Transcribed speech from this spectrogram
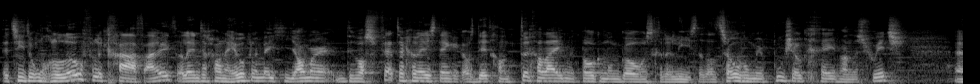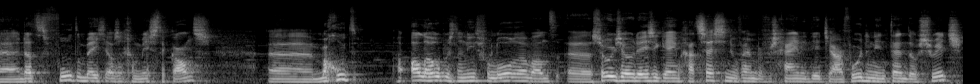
Het ziet er ongelooflijk gaaf uit, alleen het is gewoon een heel klein beetje jammer. Dit was vetter geweest denk ik als dit gewoon tegelijk met Pokémon Go was gereleased. Dat had zoveel meer push ook gegeven aan de Switch. Eh, dat voelt een beetje als een gemiste kans. Eh, maar goed, alle hoop is nog niet verloren, want eh, sowieso deze game gaat 16 november verschijnen dit jaar voor de Nintendo Switch.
